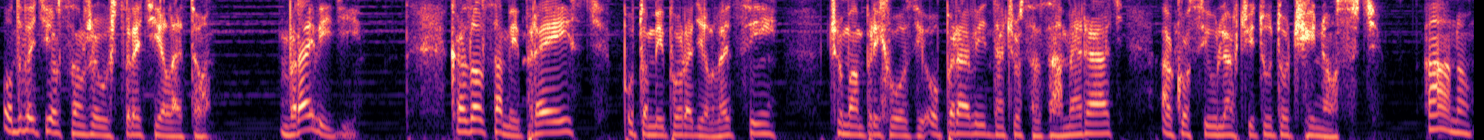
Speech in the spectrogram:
Odvetil som, že už tretie leto. Vraj vidí. Kázal sa mi prejsť, potom mi poradil veci, čo mám pri chôzi opraviť, na čo sa zamerať, ako si uľahčiť túto činnosť. Áno,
